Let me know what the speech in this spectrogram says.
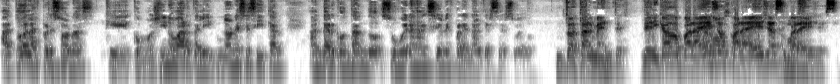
a todas las personas que como Gino Bartali no necesitan andar contando sus buenas acciones para enaltecer su ego. Totalmente. Dedicado para Hermoso. ellos, para ellas y para ellas.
